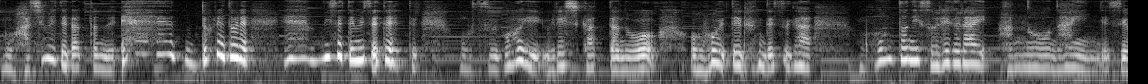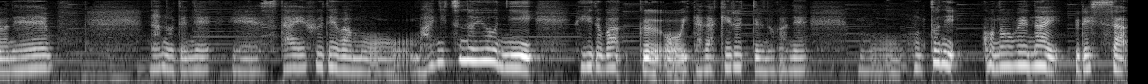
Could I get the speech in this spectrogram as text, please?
もう初めてだったので「えー、どれどれ、えー、見せて見せて」ってもうすごい嬉しかったのを覚えてるんですが本当にそれぐらい反応ないんですよね。なのでね、えー、スタイフではもう毎日のようにフィードバックをいただけるっていうのがねもう本当にこの上ない嬉しさ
